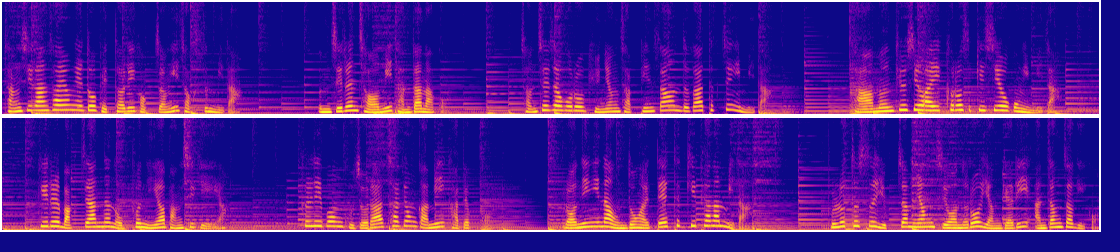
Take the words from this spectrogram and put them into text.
장시간 사용해도 배터리 걱정이 적습니다. 음질은 저음이 단단하고 전체적으로 균형 잡힌 사운드가 특징입니다. 다음은 QCY 크로스키 C50입니다. 귀를 막지 않는 오픈 이어 방식이에요. 클립온 구조라 착용감이 가볍고 러닝이나 운동할 때 특히 편합니다. 블루투스 6.0 지원으로 연결이 안정적이고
